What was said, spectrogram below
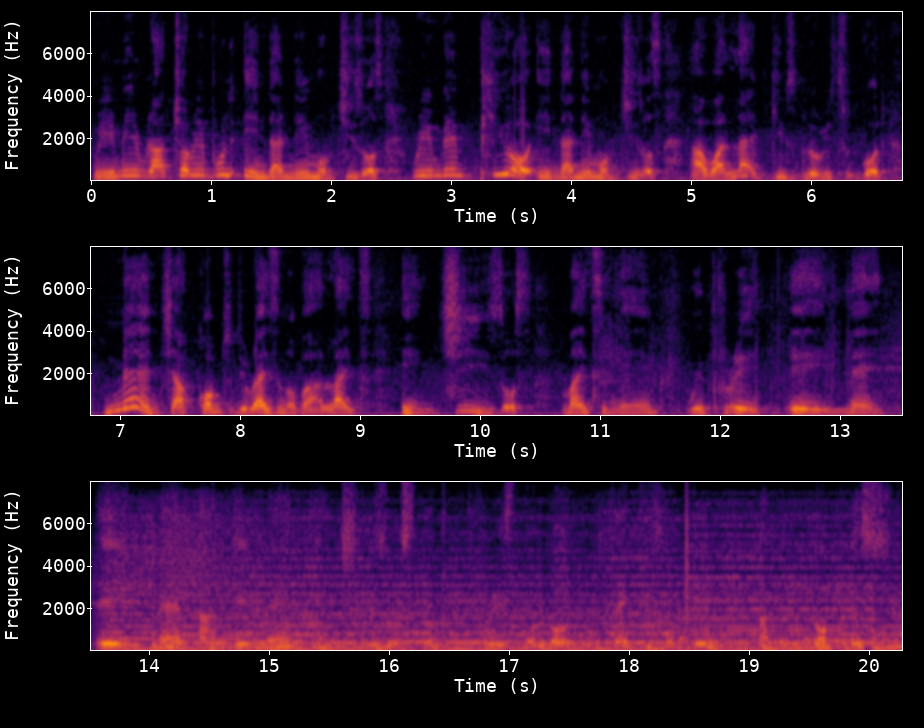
we remain rapturable in the name of Jesus, we remain pure in the name of Jesus. Our life gives glory to God. Men shall come to the rising of our lights in Jesus' mighty name. We pray. Amen. Amen and amen in Jesus' name. Praise the Lord. Thank you for praying and may the Lord bless you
